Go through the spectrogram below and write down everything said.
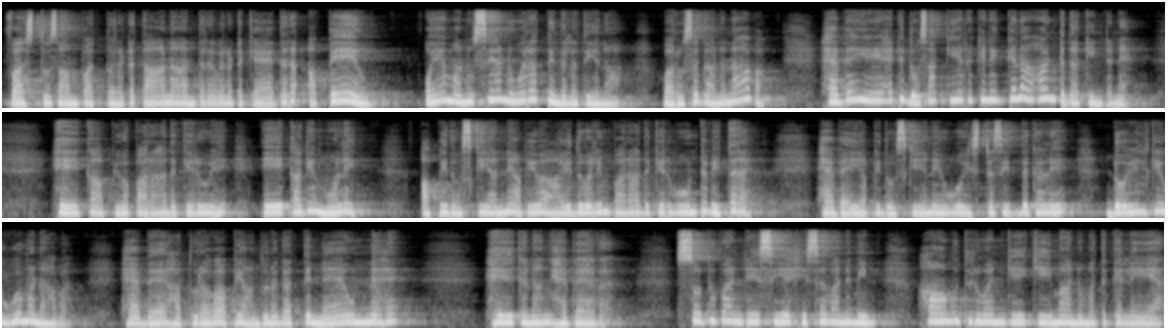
වස්තු සම්පත් වලට තානාන්තර වලට කෑදර අපේ උන්. ඔය මිනිස්සයා නුවරත් ඉඳලා තියනවා. වරුස ගණනාවක්. හැබැයි ඒ හැටි දොසක් කියන කෙනෙක් ගැන අහන්න දකින්න නෑ. හේක අපිව පරාද කෙරුවේ ඒකගේ මොලෙන්. අපි දොස් කියන්නේ අපිව ආයුධ වලින් පරාද කෙරුවුන්ට විතරයි. හැබැයි අපි දොස් කියන එව්ව ඉෂ්ට සිද්ධ කළේ ඩොයිල්ගේ උවමනාව. හැබැයි හතුරව අපි අඳුනගත්තේ නෑ උන් නැහැ. හේකනම් හැබෑව. සුදු බණ්ඩේසිය හිස වනමින් හාමුදුරුවන්ගේ කීම අනුමත කළේය.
